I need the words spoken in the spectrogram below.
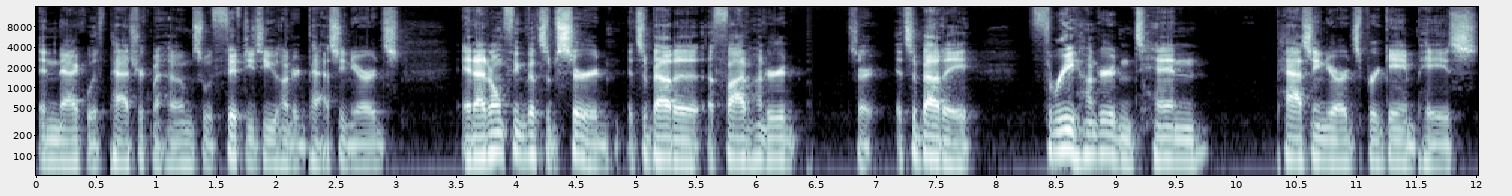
and neck with Patrick Mahomes with 5,200 passing yards, and I don't think that's absurd. It's about a, a 500, sorry, it's about a 310 passing yards per game pace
